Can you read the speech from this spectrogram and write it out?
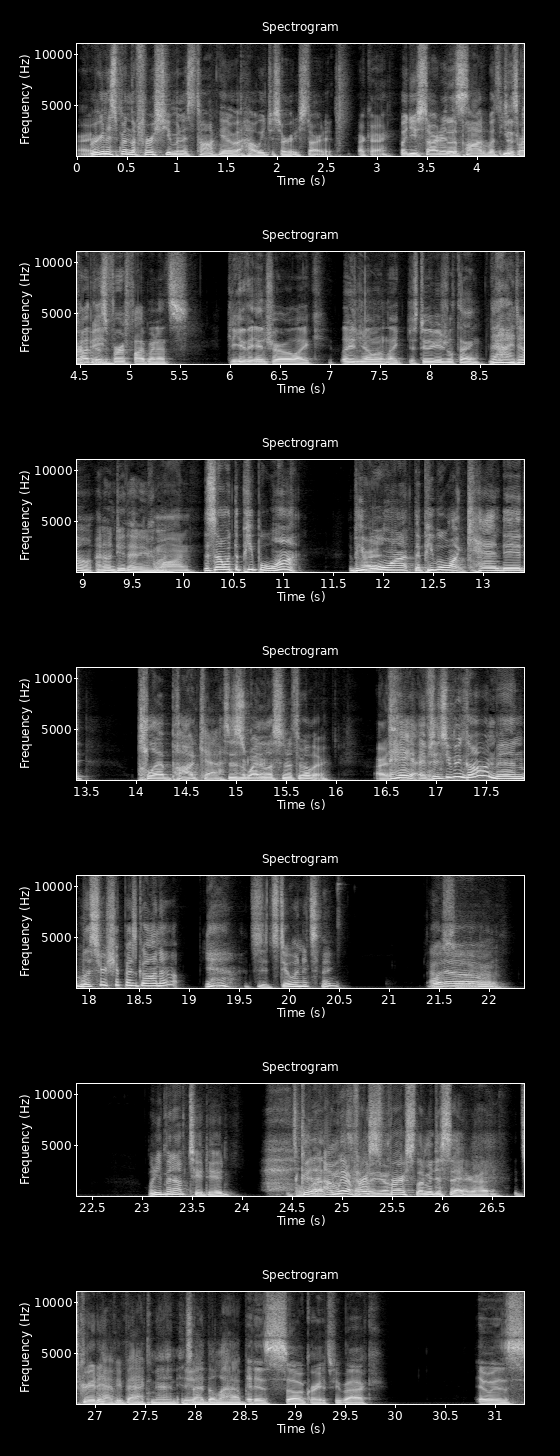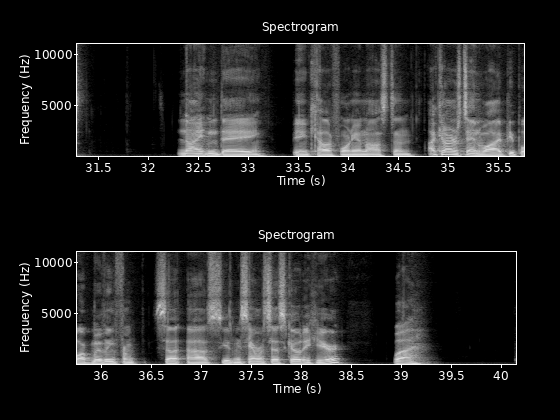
All right. We're gonna spend the first few minutes talking about how we just already started. okay. But you started the pod with you Just cut this first five minutes. Can you give the intro? Like, ladies and gentlemen, like, just do the usual thing. Nah, I don't. I don't do that anymore. Come on. That's not what the people want. The people right. want the people want candid pleb podcasts. This is why they listen to Thriller. All right. so- Hey, since you've been gone, man, listenership has gone up. Yeah, it's it's doing its thing. What um, man. what have you been up to, dude? It's good. Let I'm gonna first you- first. Let me just Yeah, say, go ahead. it's great to have you back, man. Inside Dude, the lab. It is so great to be back. It was night and day being in California and Austin. I can understand why people are moving from, uh, excuse me, San Francisco to here. Why?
